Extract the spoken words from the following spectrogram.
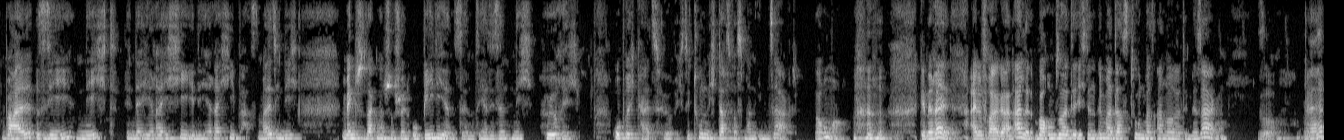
Weil sie nicht in der Hierarchie, in die Hierarchie passen, weil sie nicht im Englischen sagt man schon schön obedient sind. Ja, sie sind nicht hörig, obrigkeitshörig. Sie tun nicht das, was man ihnen sagt. Warum auch? Generell eine Frage an alle. Warum sollte ich denn immer das tun, was andere Leute mir sagen? So, äh?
